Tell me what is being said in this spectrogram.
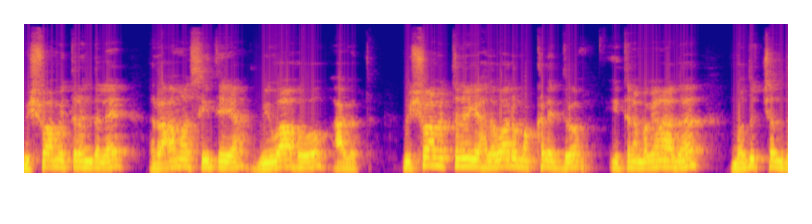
ವಿಶ್ವಾಮಿತ್ರರಿಂದಲೇ ರಾಮ ಸೀತೆಯ ವಿವಾಹವೂ ಆಗುತ್ತೆ. ವಿಶ್ವಾಮಿತ್ರನಿಗೆ ಹಲವಾರು ಮಕ್ಕಳಿದ್ದರು ಈತನ ಮಗನಾದ ಮಧುಚಂದ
